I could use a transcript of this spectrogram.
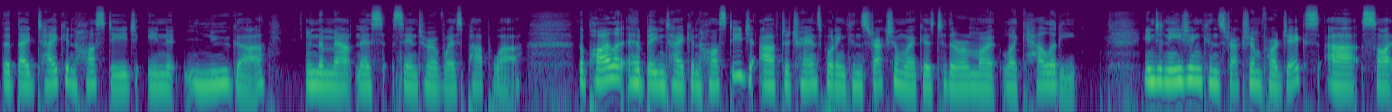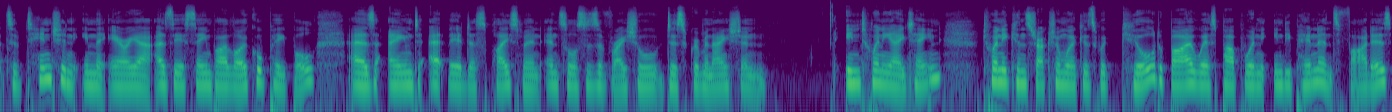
that they'd taken hostage in Nduga in the mountainous centre of West Papua. The pilot had been taken hostage after transporting construction workers to the remote locality. Indonesian construction projects are sites of tension in the area as they're seen by local people as aimed at their displacement and sources of racial discrimination. In 2018, 20 construction workers were killed by West Papuan independence fighters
